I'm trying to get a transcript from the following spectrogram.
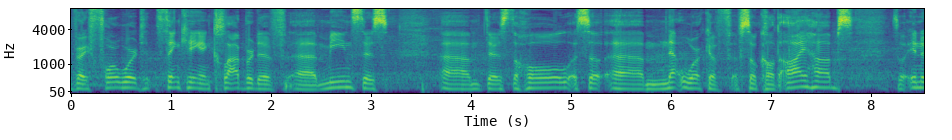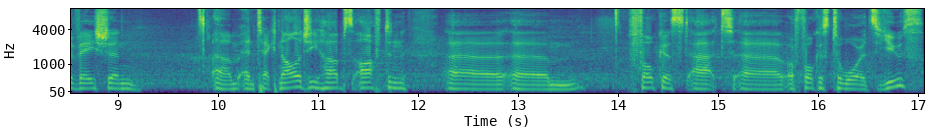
very forward-thinking and collaborative uh, means. There's um, there's the whole so, um, network of, of so-called iHubs, so innovation um, and technology hubs, often. Uh, focused at uh, or focused towards youth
